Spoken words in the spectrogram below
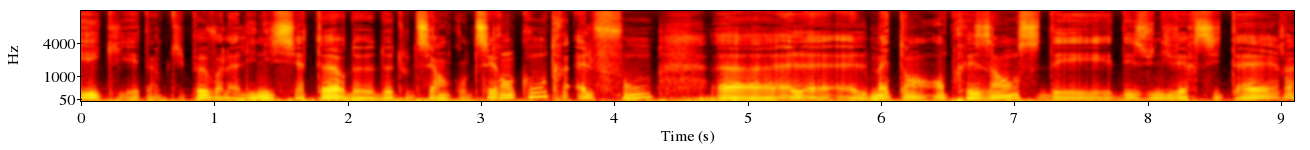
et qui est un petit peu voilà l'initiateur de, toutes ces rencontres. Ces rencontres, elles font, euh, elles, mettent en, en présence des, universitaires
